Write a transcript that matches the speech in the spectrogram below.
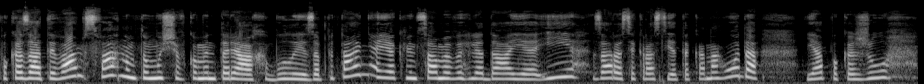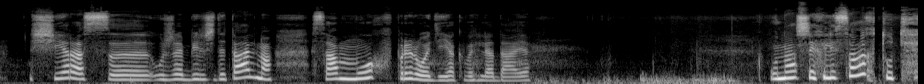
показати вам сфагном, тому що в коментарях були запитання, як він саме виглядає. І зараз якраз є така нагода, я покажу ще раз е, уже більш детально сам мох в природі, як виглядає. У наших лісах тут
